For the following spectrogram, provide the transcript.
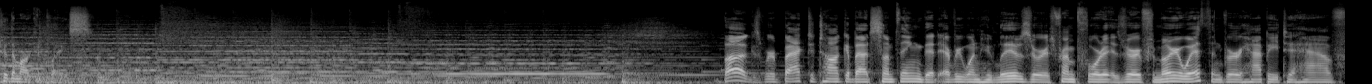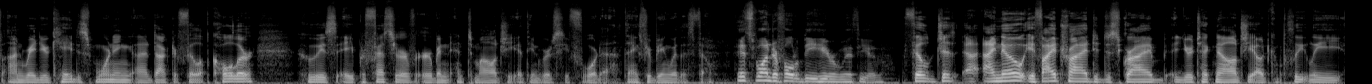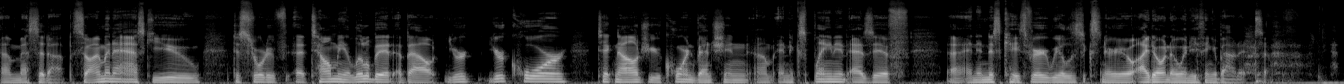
to the marketplace. Bugs, we're back to talk about something that everyone who lives or is from Florida is very familiar with, and very happy to have on Radio Cade this morning uh, Dr. Philip Koehler, who is a professor of urban entomology at the University of Florida. Thanks for being with us, Phil. It's wonderful to be here with you. Phil, just I know if I tried to describe your technology, I would completely uh, mess it up. So I'm going to ask you to sort of uh, tell me a little bit about your your core technology, your core invention, um, and explain it as if, uh, and in this case, very realistic scenario, I don't know anything about it. So.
